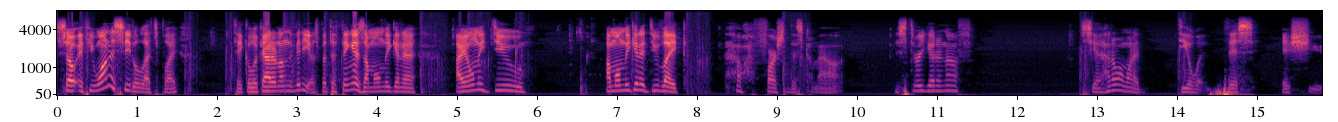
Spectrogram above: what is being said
So if you want to see the Let's Play, take a look at it on the videos. But the thing is, I'm only going to, I only do, I'm only going to do like, how far should this come out? Is 3 good enough? See, how do I want to deal with this issue?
